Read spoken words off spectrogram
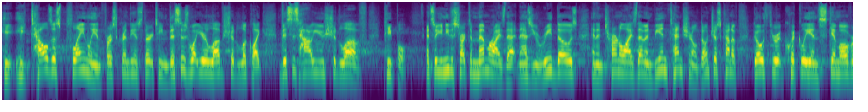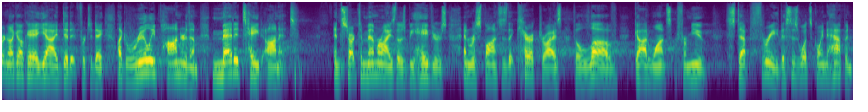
He, he tells us plainly in 1 Corinthians 13 this is what your love should look like. This is how you should love people. And so you need to start to memorize that. And as you read those and internalize them and be intentional, don't just kind of go through it quickly and skim over it and, like, okay, yeah, I did it for today. Like, really ponder them, meditate on it, and start to memorize those behaviors and responses that characterize the love God wants from you. Step three this is what's going to happen.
